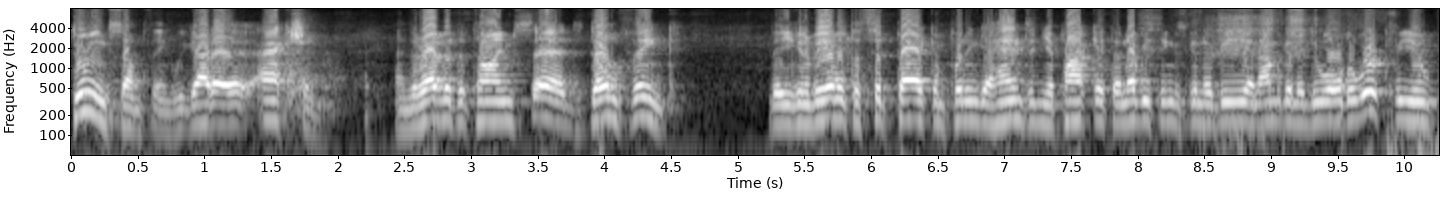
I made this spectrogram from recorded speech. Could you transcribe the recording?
doing something, we got to action. And the Rebbe at the time said, don't think that you're going to be able to sit back and putting your hands in your pocket and everything's going to be, and I'm going to do all the work for you.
